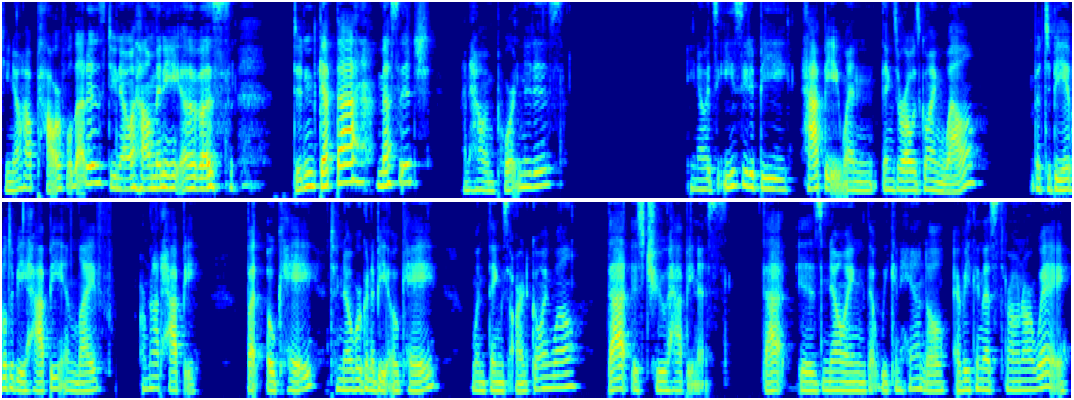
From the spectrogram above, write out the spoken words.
Do you know how powerful that is? Do you know how many of us didn't get that message and how important it is? You know, it's easy to be happy when things are always going well, but to be able to be happy in life, or not happy, but okay, to know we're going to be okay when things aren't going well, that is true happiness. That is knowing that we can handle everything that's thrown our way.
